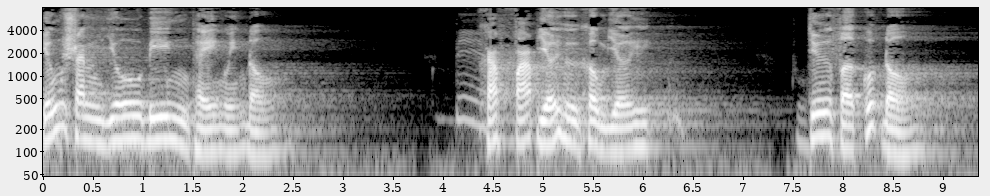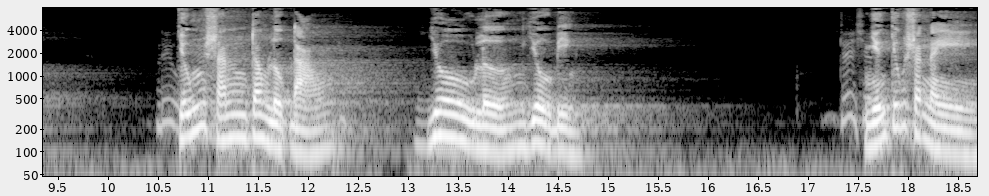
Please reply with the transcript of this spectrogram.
Chúng sanh vô biên thệ nguyện độ. Khắp Pháp giới hư không giới Chư Phật quốc độ. Chúng sanh trong lục đạo, Vô lượng vô biên. Những chúng sanh này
